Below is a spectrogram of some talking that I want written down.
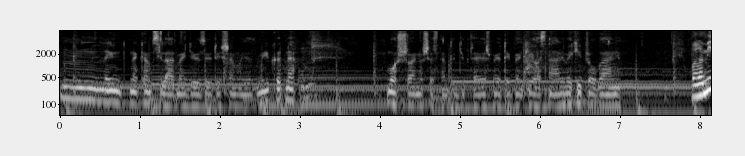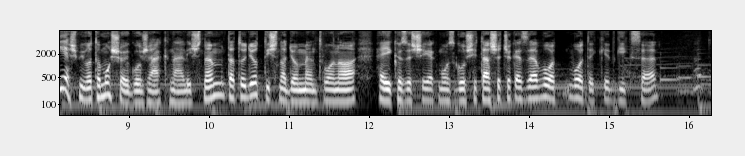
Hmm, nekem szilárd meggyőződésem, hogy ez működne. Most sajnos ezt nem tudjuk teljes mértékben kihasználni, vagy kipróbálni. Valami ilyesmi volt a mosolygózsáknál is, nem? Tehát, hogy ott is nagyon ment volna a helyi közösségek mozgósítása, csak ezzel volt, volt egy-két gigszer. Hát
